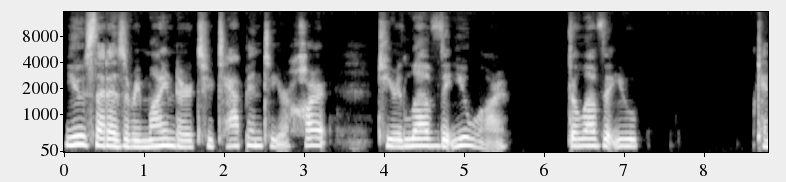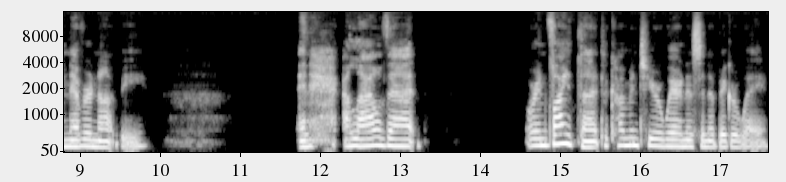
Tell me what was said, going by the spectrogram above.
Use that as a reminder to tap into your heart, to your love that you are, the love that you can never not be. And allow that or invite that to come into your awareness in a bigger way.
